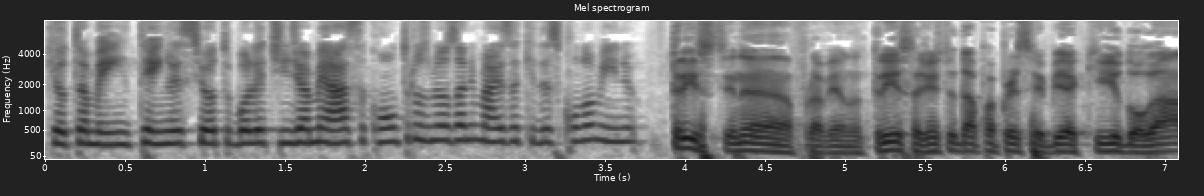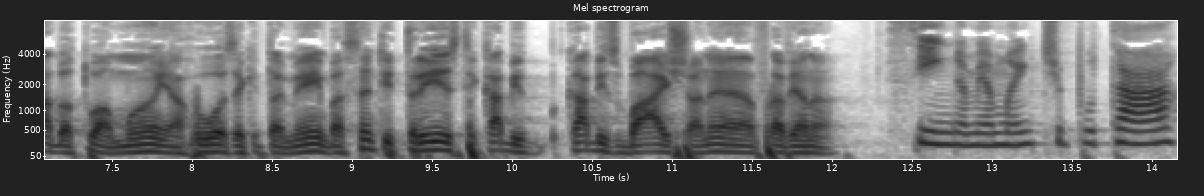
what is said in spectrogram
Que eu também tenho esse outro boletim de ameaça contra os meus animais aqui desse condomínio. Triste, né, Flaviana? Triste. A gente dá para perceber aqui do lado a tua mãe, a Rosa aqui também. Bastante triste, cabe, cabisbaixa, né, Flaviana? Sim, a minha mãe, tipo, tá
